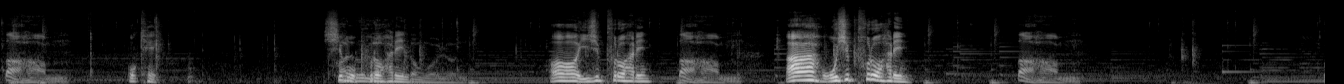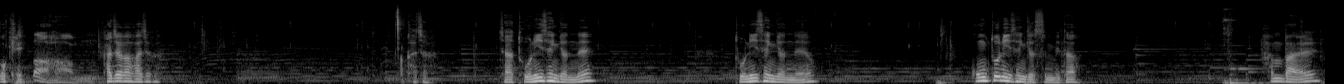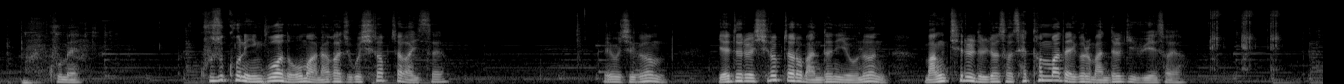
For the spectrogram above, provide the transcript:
따함. 오케이. 15% 할인. 어 20% 할인. 아 50% 할인. 오케이. 가져가 가져가. 가져가. 자 돈이 생겼네. 돈이 생겼네요. 꽁돈이 생겼습니다. 한 발 구매. 쿠스코는 인구가 너무 많아가지고 실업자가 있어요. 그리고 지금 얘들을 실업자로 만든 이유는 망치를 늘려서 세 턴마다 이걸 만들기 위해서야.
